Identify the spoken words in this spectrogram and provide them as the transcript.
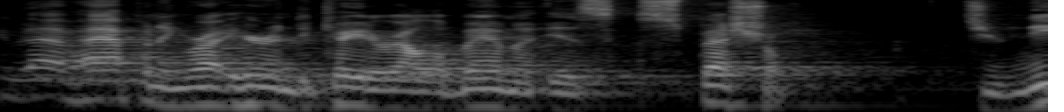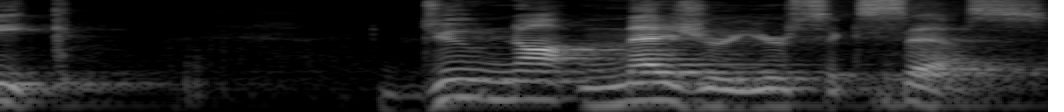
you have happening right here in Decatur, Alabama is special. It's unique. Do not measure your success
